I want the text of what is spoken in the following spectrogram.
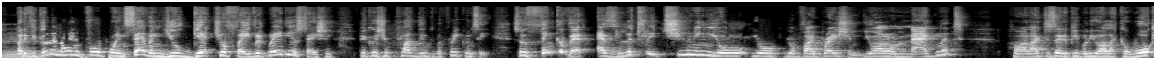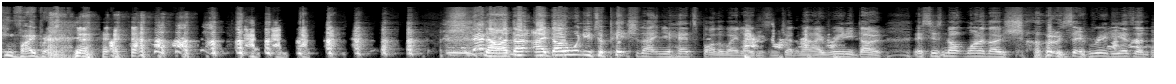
but if you go to hmm. 94.7, you'll get your favorite radio station because you're plugged into the frequency. So think of it as literally tuning your your your vibration. You are a magnet. Oh, I like to say to people, you are like a walking vibrator. no, I don't. I don't want you to picture that in your heads. By the way, ladies and gentlemen, I really don't. This is not one of those shows. It really isn't.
